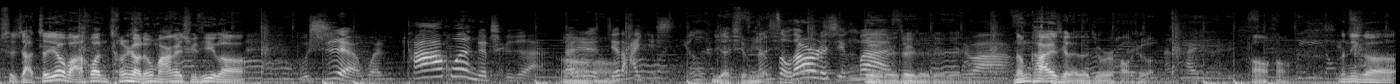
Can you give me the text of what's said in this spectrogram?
是咋真要把换成小流氓给取替了？不是我，他换个车，但是捷达也行，也行能。走道就行呗，对对对对对对，是吧？能开起来的就是好车。能开起来好好，那那个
